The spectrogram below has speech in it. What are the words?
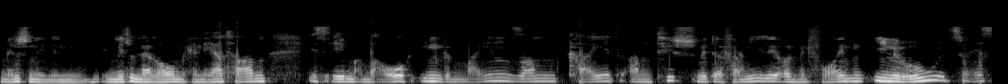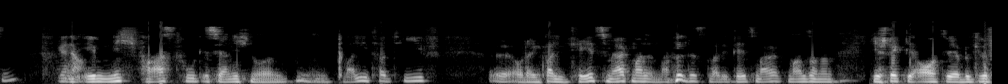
Menschen in den, im Mittelmeerraum ernährt haben, ist eben aber auch in Gemeinsamkeit am Tisch mit der Familie und mit Freunden in Ruhe zu essen. Genau. Und eben nicht Fast Food ist ja nicht nur qualitativ äh, oder ein Qualitätsmerkmal, ein mangelndes Qualitätsmerkmal, sondern hier steckt ja auch der Begriff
